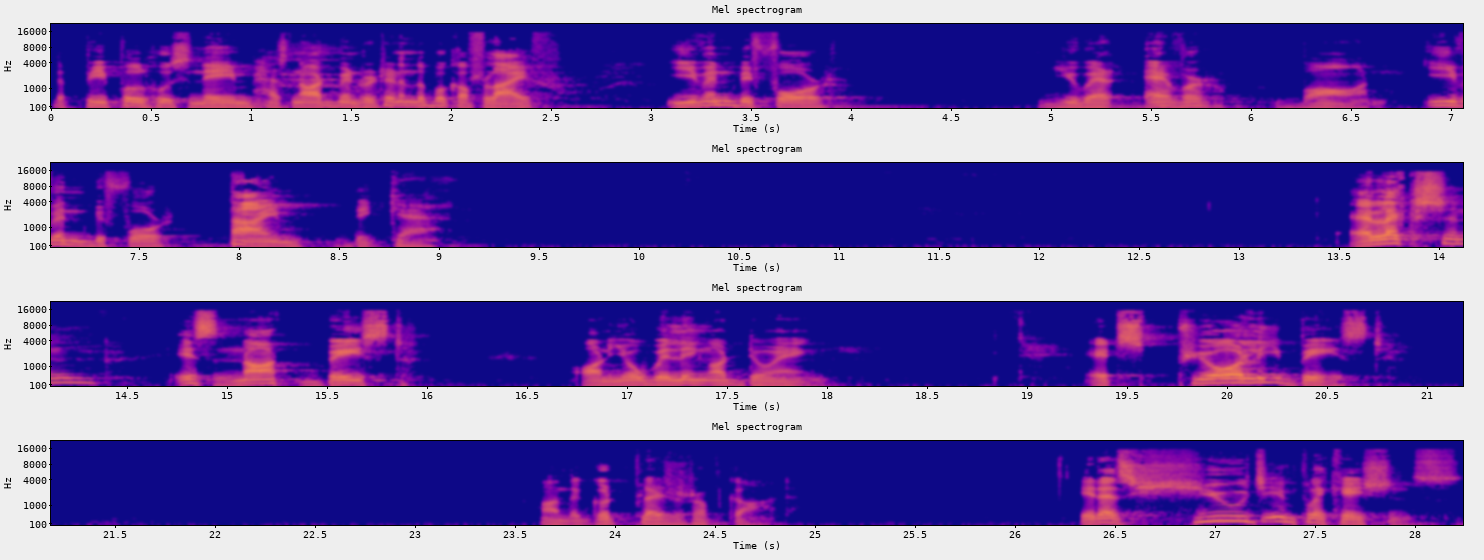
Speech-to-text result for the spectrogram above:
The people whose name has not been written in the book of life, even before you were ever born, even before time began. Election is not based on your willing or doing. it's purely based on the good pleasure of God. It has huge implications.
